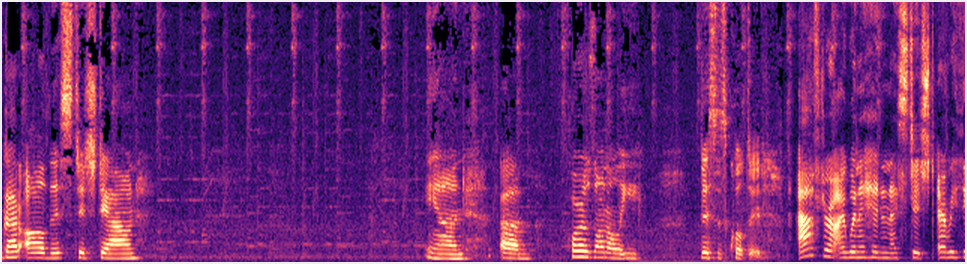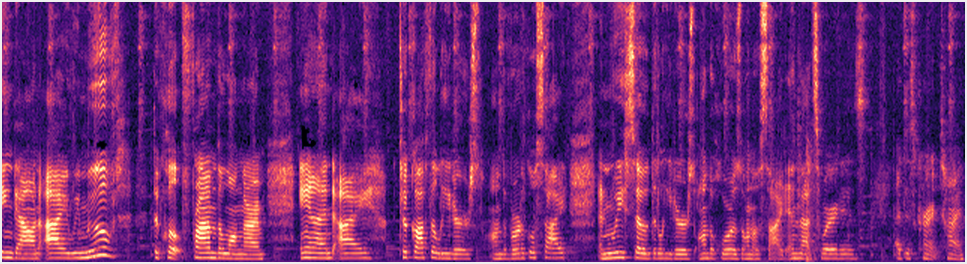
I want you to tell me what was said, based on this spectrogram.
Got all this stitched down. And um, horizontally this is quilted. After I went ahead and I stitched everything down, I removed the quilt from the long arm and I took off the leaders on the vertical side and re-sewed the leaders on the horizontal side. And that's where it is at this current time.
